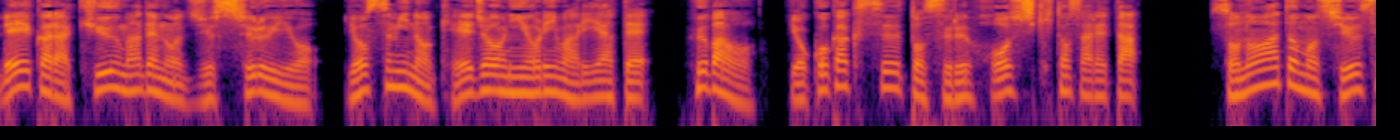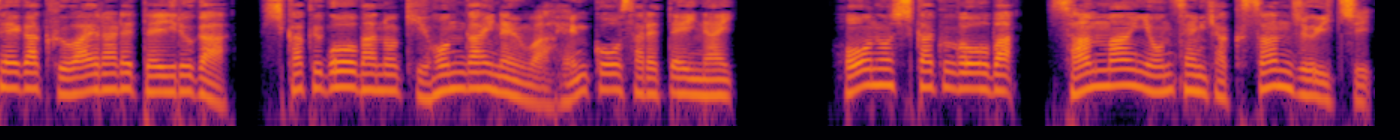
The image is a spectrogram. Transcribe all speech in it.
0から9までの10種類を、四隅の形状により割り当て、符場を横画数とする方式とされた。その後も修正が加えられているが、四角合場の基本概念は変更されていない。法の四角合場34131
